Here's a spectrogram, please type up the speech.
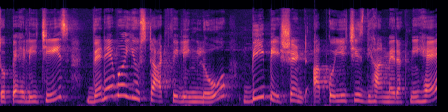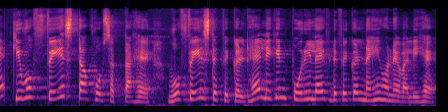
तो पहली चीज़ whenever you start feeling low be patient आपको ये चीज़ ध्यान में रखनी है कि वो फेस टफ हो सकता है। वो फेस डिफ़िकल्ट है, लेकिन पूरी लाइफ डिफ़िकल्ट नहीं होने वाली है।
